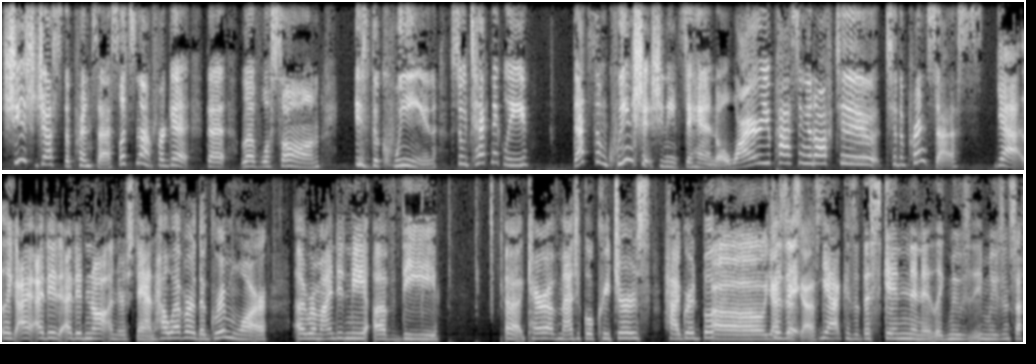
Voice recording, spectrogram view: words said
she's just the princess. Let's not forget that La Voisin is the queen. So technically, that's some queen shit she needs to handle. Why are you passing it off to to the princess? Yeah, like I, I did, I did not understand. However, the grimoire uh, reminded me of the uh, Care of Magical Creatures Hagrid book. Oh, yes, yes, it- yes. Yeah, because of the skin and it like moves, it moves and stuff.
